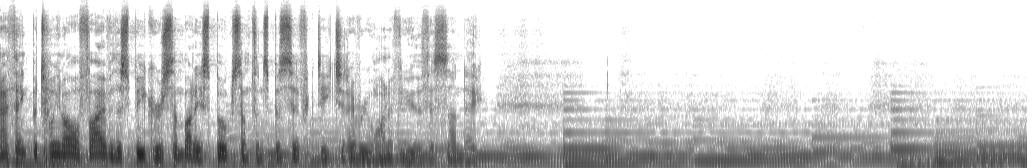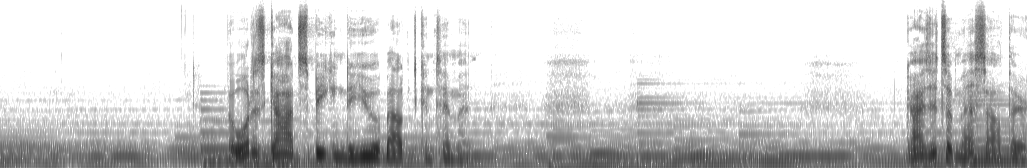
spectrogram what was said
And I think between all five of the speakers, somebody spoke something specific to each and every one of you this Sunday. But what is God speaking to you about contentment? Guys, it's a mess out there.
